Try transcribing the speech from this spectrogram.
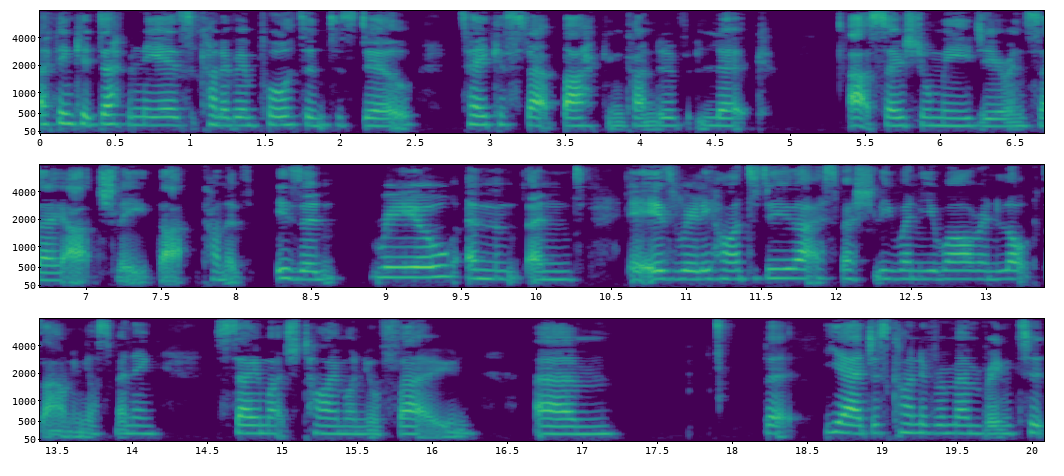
I think it definitely is kind of important to still take a step back and kind of look at social media and say, actually, that kind of isn't real and and it is really hard to do that, especially when you are in lockdown and you're spending so much time on your phone. Um, but yeah, just kind of remembering to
